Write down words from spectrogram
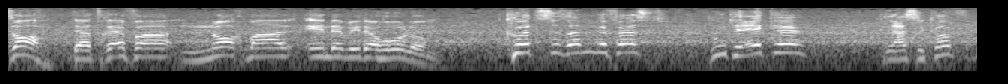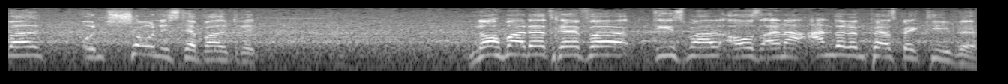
So, der Treffer nochmal in der Wiederholung. Kurz zusammengefasst, gute Ecke, klasse Kopfball und schon ist der Ball drin. Nochmal der Treffer, diesmal aus einer anderen Perspektive.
